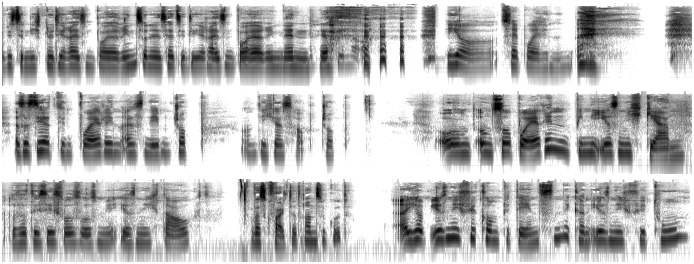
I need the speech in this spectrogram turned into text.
Du bist ja nicht nur die Reisenbäuerin, sondern jetzt hat sie die Reisenbäuerinnen. Ja. Genau. ja, zwei Bäuerinnen. Also sie hat den Bäuerin als Nebenjob und ich als Hauptjob. Und, und so Bäuerin bin ich irrsinnig gern. Also das ist was, was mir irrsinnig taugt. Was gefällt dir dran so gut? Äh, ich habe irrsinnig viel Kompetenzen, ich kann irrsinnig viel tun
